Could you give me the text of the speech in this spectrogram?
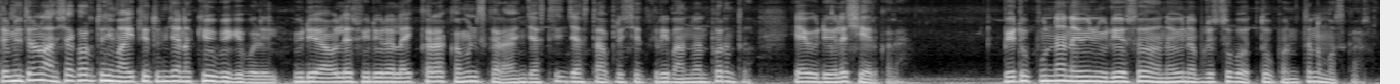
तर मित्रांनो आशा करतो ही माहिती तुमच्या नक्की उपयोगी पडेल. व्हिडिओ आवडल्यास व्हिडिओला लाईक करा कमेंट्स करा आणि जास्तीत जास्त आपले शेतकरी बांधवांपर्यंत या व्हिडिओला शेअर करा. भेटू पुन्हा नवीन व्हिडिओसह नवीन अपडेटसोबत तोपर्यंत नमस्कार.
